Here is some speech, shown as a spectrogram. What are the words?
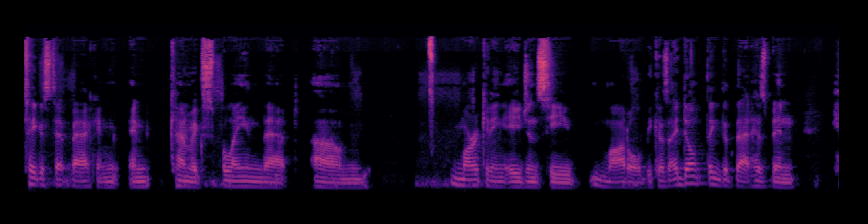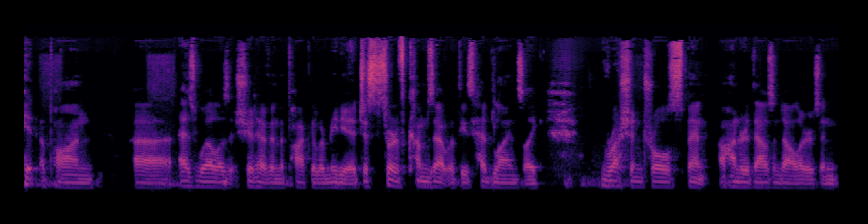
take a step back and and kind of explain that. Um, marketing agency model because I don't think that that has been hit upon uh, as well as it should have in the popular media. It just sort of comes out with these headlines like Russian trolls spent hundred thousand dollars, and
